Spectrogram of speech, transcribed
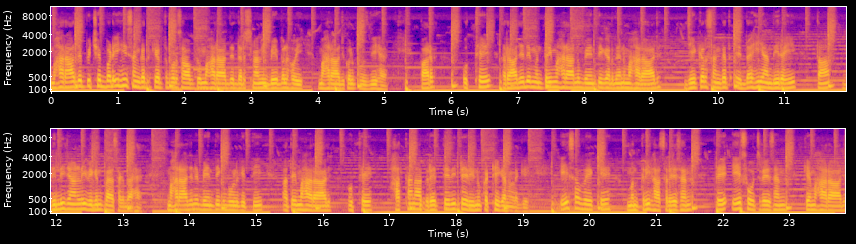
ਮਹਾਰਾਜ ਦੇ ਪਿੱਛੇ ਬੜੀ ਹੀ ਸੰਗਤ ਕੀਰਤਪੁਰ ਸਾਹਿਬ ਤੋਂ ਮਹਾਰਾਜ ਦੇ ਦਰਸ਼ਨਾਂ ਲਈ ਬੇਬਲ ਹੋਈ ਮਹਾਰਾਜ ਕੋਲ ਪੁੱਜਦੀ ਹੈ। ਪਰ ਉੱਥੇ ਰਾਜੇ ਦੇ ਮੰਤਰੀ ਮਹਾਰਾਜ ਨੂੰ ਬੇਨਤੀ ਕਰਦੇ ਹਨ, ਮਹਾਰਾਜ, ਜੇਕਰ ਸੰਗਤ ਇਦਾਂ ਹੀ ਆਂਦੀ ਰਹੀ, ਤਾਂ ਦਿੱਲੀ ਜਾਣ ਲਈ ਵਿਘਨ ਪੈ ਸਕਦਾ ਹੈ। ਮਹਾਰਾਜ ਨੇ ਬੇਨਤੀ ਕਬੂਲ ਕੀਤੀ ਅਤੇ ਮਹਾਰਾਜ ਉੱਥੇ ਹੱਥਾਂ ਨਾਲ ਰੇਤੇ ਦੀ ਢੇਰੀ ਨੂੰ ਇਕੱਠੀ ਕਰਨ ਲੱਗੇ। ਇਹ ਸਭ ਵੇਖ ਕੇ ਮੰਤਰੀ ਹੱਸ ਰਹੇ ਸਨ ਤੇ ਇਹ ਸੋਚ ਰਹੇ ਸਨ ਕਿ ਮਹਾਰਾਜ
